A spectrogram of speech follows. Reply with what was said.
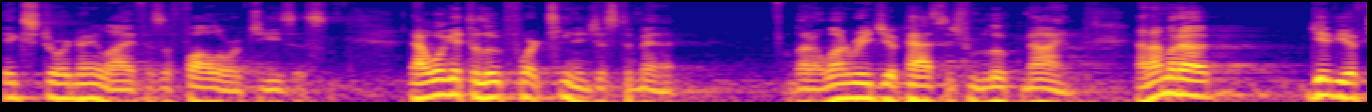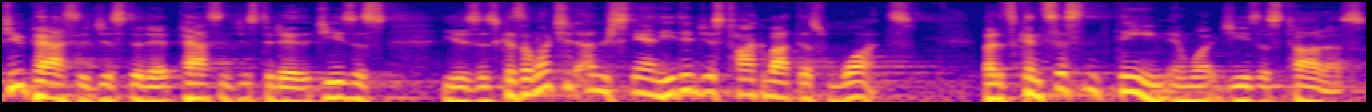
extraordinary life as a follower of Jesus. Now, we'll get to Luke 14 in just a minute, but I want to read you a passage from Luke 9. And I'm going to give you a few passages today, passages today that Jesus uses because I want you to understand he didn't just talk about this once, but it's a consistent theme in what Jesus taught us.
